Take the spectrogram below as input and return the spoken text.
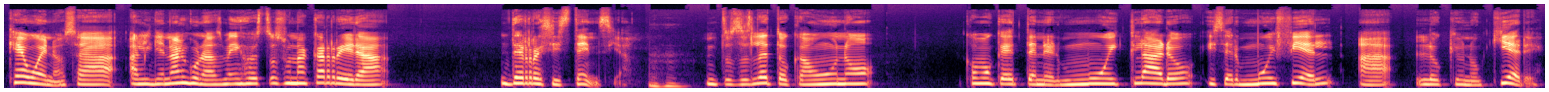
que bueno, o sea, alguien algunas me dijo, esto es una carrera de resistencia. Entonces le toca a uno como que tener muy claro y ser muy fiel a lo que uno quiere.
